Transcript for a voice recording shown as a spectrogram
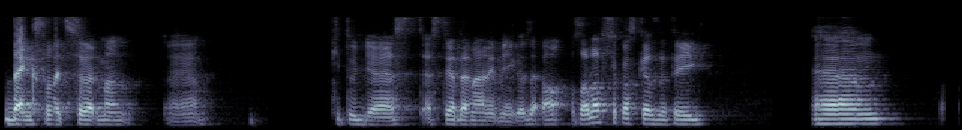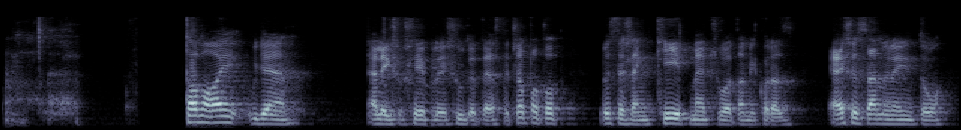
Banks vagy Sörman ki tudja ezt, ezt érdemelni még az, az alapszakasz kezdetéig. Tavaly ugye elég sok sérülés ütötte ezt a csapatot, összesen két meccs volt, amikor az első számú irányító,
